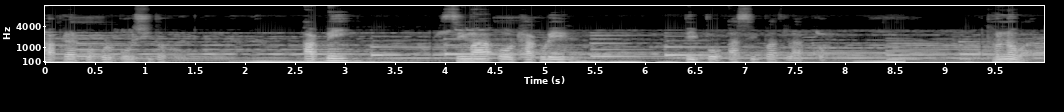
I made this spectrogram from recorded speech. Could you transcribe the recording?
আপনার উপর বর্ষিত হোক। আপনি শ্রীমা ও ঠাকুরের দিব্য আশীর্বাদ লাভ করুন। ধন্যবাদ।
